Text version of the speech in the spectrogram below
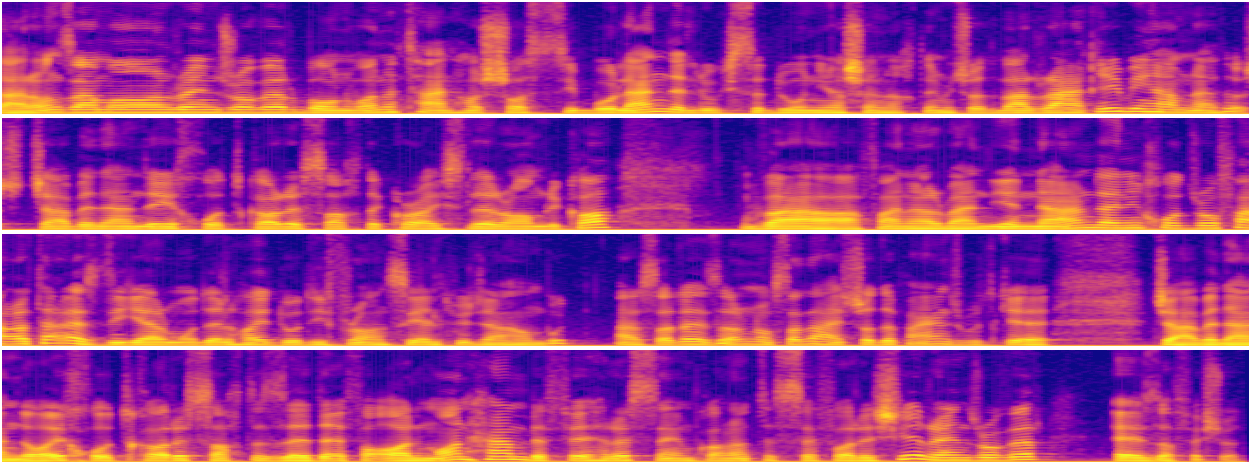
در آن زمان رنج روور به عنوان تنها شاسی بلند لوکس دنیا شناخته می‌شد و رقیبی هم نداشت. جعبه خودکار ساخت کرایسلر آمریکا و فنربندی نرم در این خودرو فراتر از دیگر مدل های دو دیفرانسیل تو جهان بود. از سال 1985 بود که جعبه دنده های خودکار ساخت زدف آلمان هم به فهرست امکانات سفارشی رنج روور اضافه شد.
